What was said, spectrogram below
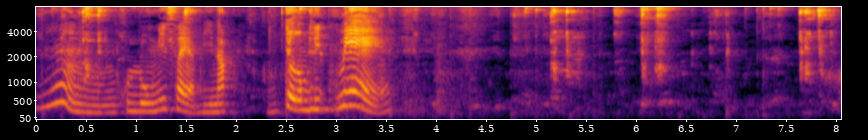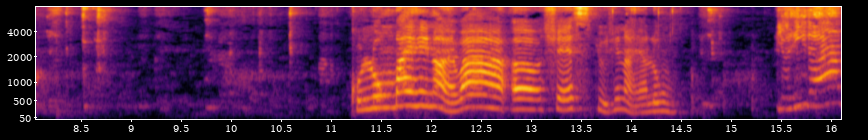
อืม คุณลุงนี่แสบดีนัก เจิมลิดแม่ คุณลุงใบให้หน่อยว่า เออเชสอยู่ที่ไหนอะลุง อยู่ที่เดิม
